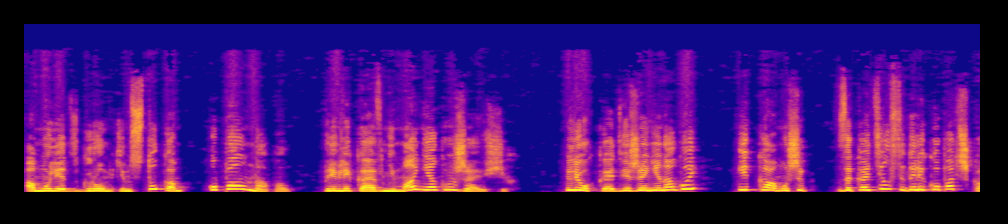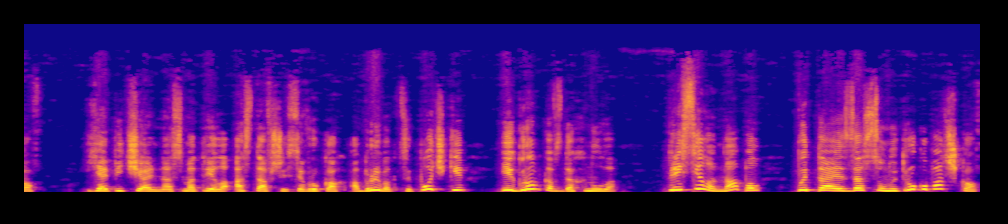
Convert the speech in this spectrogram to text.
Амулет с громким стуком упал на пол, привлекая внимание окружающих. Легкое движение ногой, и камушек закатился далеко под шкаф. Я печально осмотрела оставшийся в руках обрывок цепочки и громко вздохнула. Присела на пол, пытаясь засунуть руку под шкаф.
